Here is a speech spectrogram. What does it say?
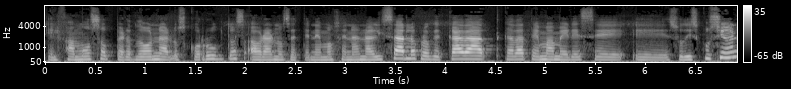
el famoso perdón a los corruptos. Ahora nos detenemos en analizarlo. Creo que cada, cada tema merece eh, su discusión.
